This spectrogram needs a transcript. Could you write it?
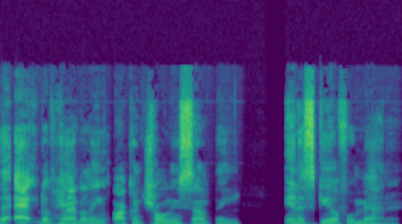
The act of handling or controlling something in a skillful manner.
